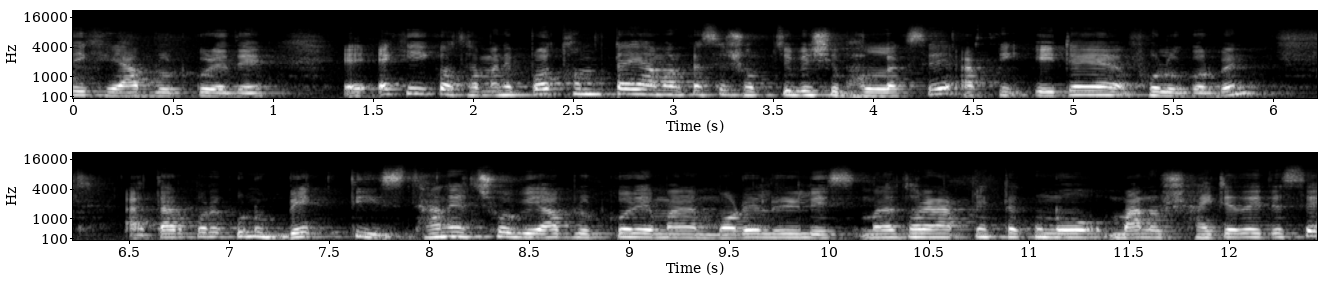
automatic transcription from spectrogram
দেখে আপলোড করে দেয়। একই কথা মানে প্রথমটাই আমার কাছে সবচেয়ে বেশি ভালো লাগছে, আপনি এটাই ফলো করবেন। আর তারপরে কোনো ব্যক্তি স্থানের ছবি আপলোড করে মানে মডেল রিলিজ মানে ধরেন আপনি একটা কোনো মানুষ হাইটে যাইতেছে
